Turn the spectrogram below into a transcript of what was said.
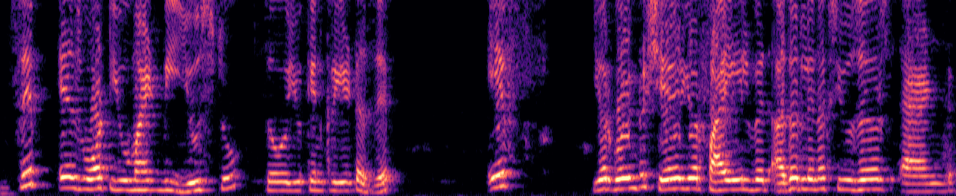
Zip is what you might be used to so you can create a zip. If you're going to share your file with other linux users and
